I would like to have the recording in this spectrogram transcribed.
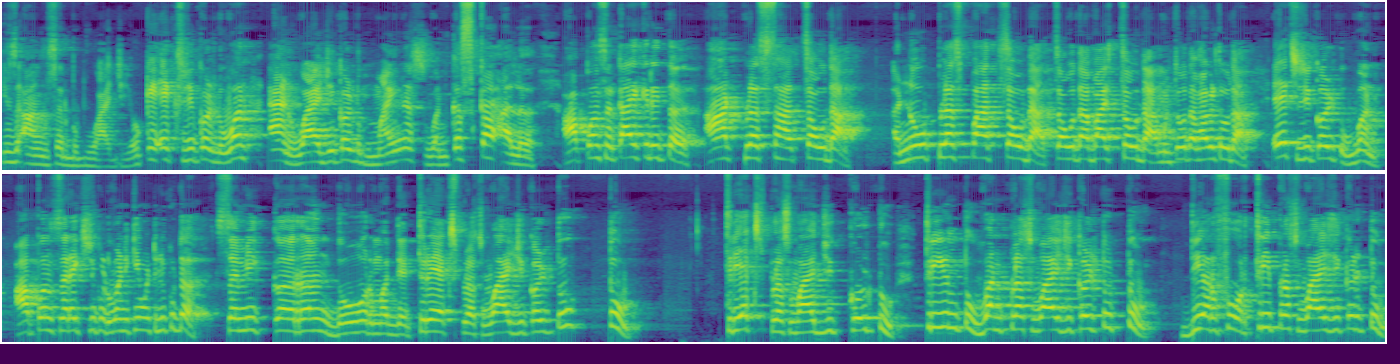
इज आन्सर बबुआजी. Okay X equal to one and Y equal to minus one कसं काय आलं? आपण सर काय केलं इथं? आठ प्लस सहा चौदा. नऊ प्लस पाच चौदा. चौदा बाय चौदा. मग चौदा भाग चौदा. एक्स इक्वल टू वन आपण सर एक्स इक्वल वन की म्हटली कुठं? समीकरण दोन मध्ये three X plus Y equal to two three X plus Y equal to three into one plus Y equal to two therefore three plus Y equal to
